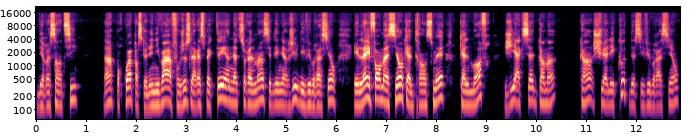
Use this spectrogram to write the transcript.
des ressentis. Hein? Pourquoi? Parce que l'univers, il faut juste la respecter. Hein. Naturellement, c'est de l'énergie, des vibrations. Et l'information qu'elle transmet, qu'elle m'offre, j'y accède comment? quand je suis à l'écoute de ces vibrations,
